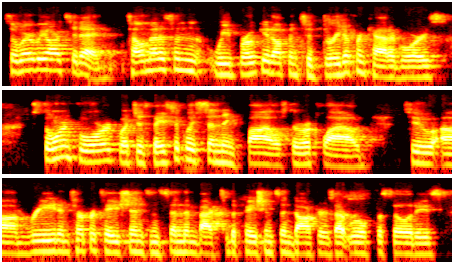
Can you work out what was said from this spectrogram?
So where we are today, telemedicine, we broke it up into three different categories. Store and forward, which is basically sending files through a cloud to um, read interpretations and send them back to the patients and doctors at rural facilities.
